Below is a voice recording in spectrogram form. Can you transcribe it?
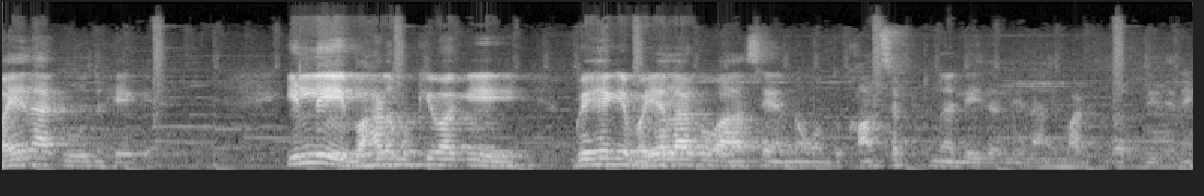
ಬಯಲಾಗುವುದು ಹೇಗೆ? ಇಲ್ಲಿ ಬಹಳ ಮುಖ್ಯವಾಗಿ ಗುಹೆಗೆ ಬಯಲಾಗುವ ಆಸೆ ಅನ್ನೋ ಒಂದು ಕಾನ್ಸೆಪ್ಟ್ನಲ್ಲಿ ಇದರಲ್ಲಿ ನಾನು ಮಾಡಿ ಬರೆದಿದ್ದೇನೆ.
